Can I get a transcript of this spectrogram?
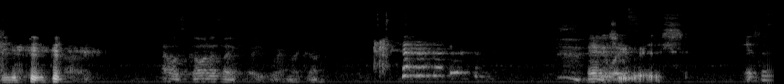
thing. I was going, it's like, wait, where am I going? Anyways, it's just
